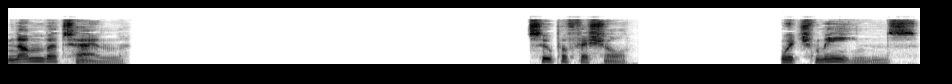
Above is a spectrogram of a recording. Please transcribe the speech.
Number 10. Superficial. Which means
